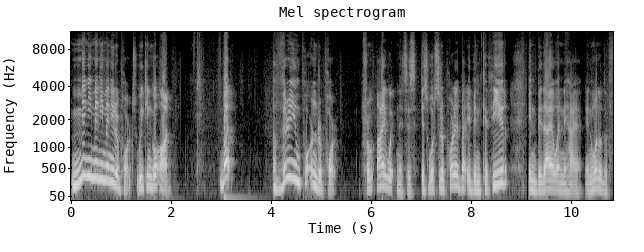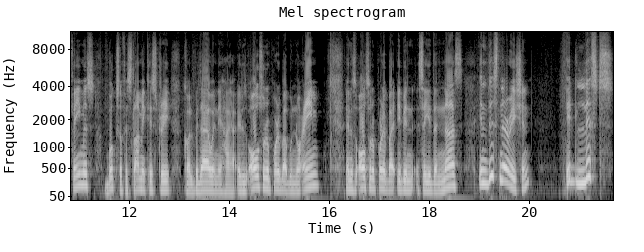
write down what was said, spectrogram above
Many, many, many reports. We can go on. But a very important report from eyewitnesses is what's reported by Ibn Kathir in Bidayah wa Nihaya, in one of the famous books of Islamic history called Bidayah wa Nihaya. It is also reported by Abu Nu'aym and is also reported by Ibn Sayyid al-Nas. In this narration, it lists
